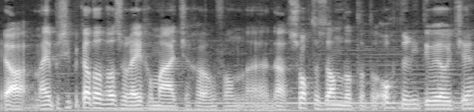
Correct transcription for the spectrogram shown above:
ja, maar in principe ik had dat wel zo'n regelmaatje gewoon van, eh nou, s ochtends dan dat, dat ochtendritueeltje.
